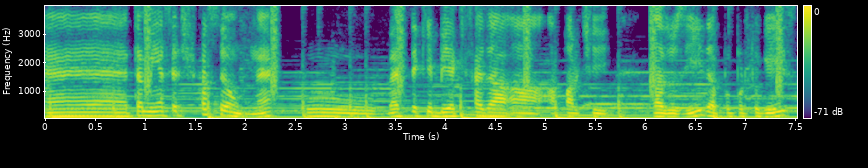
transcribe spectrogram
é, também a certificação, né? O BSTQB aqui faz a, a, a parte traduzida para o português,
